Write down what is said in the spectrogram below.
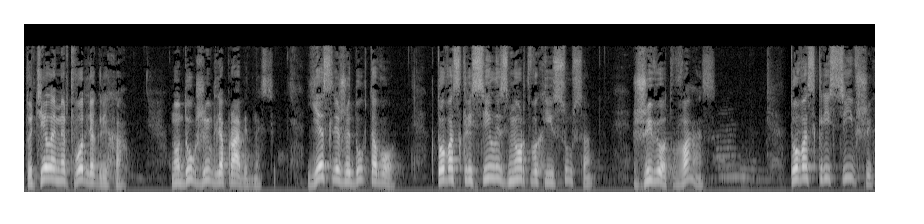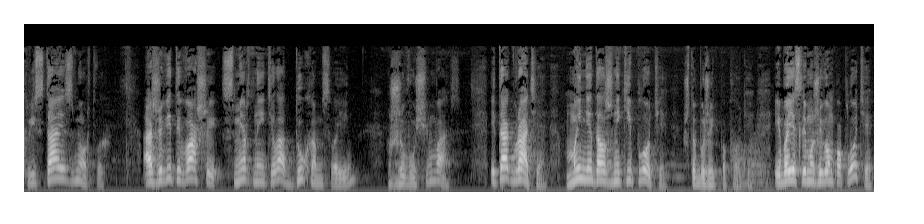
то тело мертво для греха, но дух жив для праведности. Если же дух того, кто воскресил из мертвых Иисуса, живет в вас, то воскресивший Христа из мертвых оживит и ваши смертные тела духом своим – живущим в вас. Итак, братья, мы не должники плоти, чтобы жить по плоти. Ибо если мы живем по плоти,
